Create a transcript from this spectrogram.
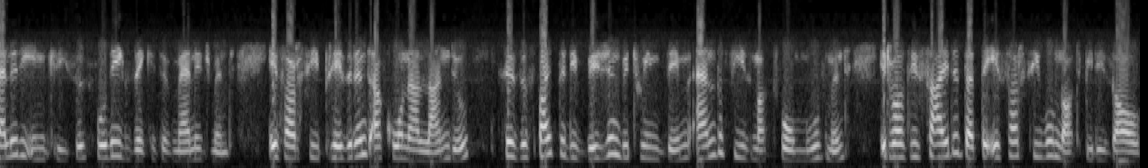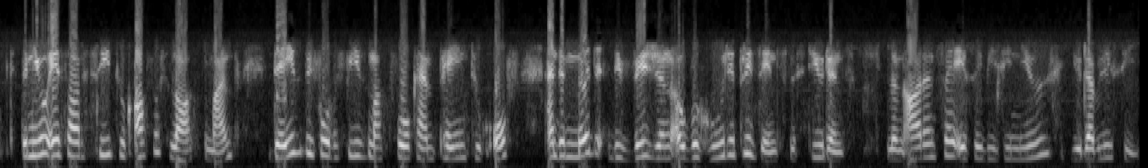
salary increases for the executive management. SRC President Akona Landu says despite the division between them and the Fees Must Fall movement, it was decided that the SRC will not be dissolved. The new SRC took office last month, days before the Fees Must Fall campaign took off, and amid division over who represents the students. Lynn Arendse, SABC News, UWC.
